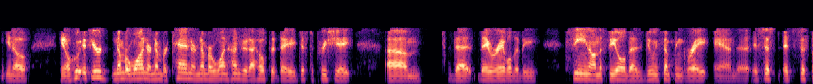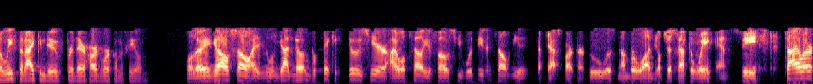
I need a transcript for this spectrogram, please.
you know, you know, who if you're number one or number ten or number 100, I hope that they just appreciate um, that they were able to be seen on the field as doing something great, and uh, it's just it's just the least that I can do for their hard work on the field. Well, there you go. So I, we got no breaking news here. I will tell you, folks, you wouldn't even tell me a podcast partner who was number one. You'll just have to wait and see. Tyler,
